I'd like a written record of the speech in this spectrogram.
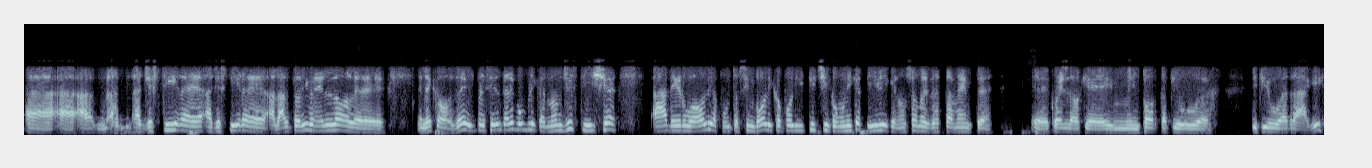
a, a, a, gestire, gestire, ad alto livello le, le, cose. Il Presidente della Repubblica non gestisce, ha dei ruoli appunto simbolico-politici, comunicativi che non sono esattamente eh, quello che importa più, eh, di più a Draghi.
